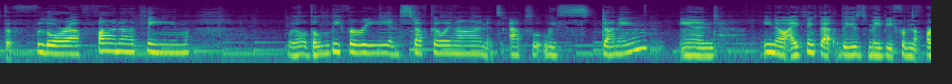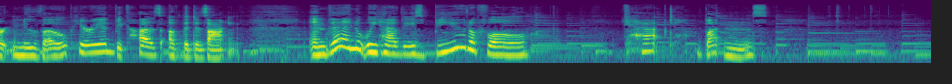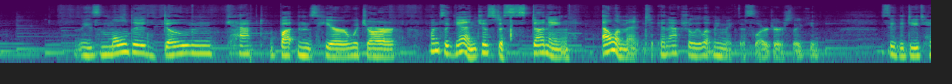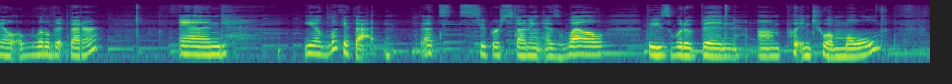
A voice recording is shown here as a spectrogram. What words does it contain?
the flora, fauna theme, with all the leafery and stuff going on. It's absolutely stunning. And, you know, I think that these may be from the Art Nouveau period because of the design. And then we have these beautiful capped buttons. These molded dome capped buttons here, which are, once again, just a stunning element. And actually, let me make this larger so you can see the detail a little bit better. And, you know, look at that. That's super stunning as well. These would have been um, put into a mold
